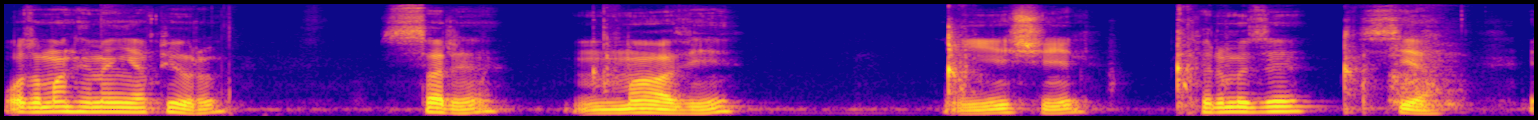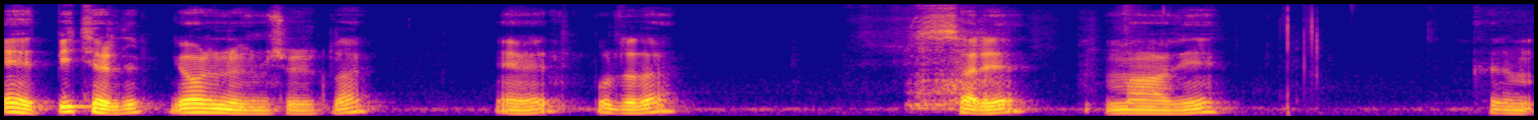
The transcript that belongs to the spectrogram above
O zaman hemen yapıyorum. Sarı, mavi, yeşil, kırmızı, siyah. Evet bitirdim. Gördünüz mü çocuklar? Evet burada da sarı, mavi, kırm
